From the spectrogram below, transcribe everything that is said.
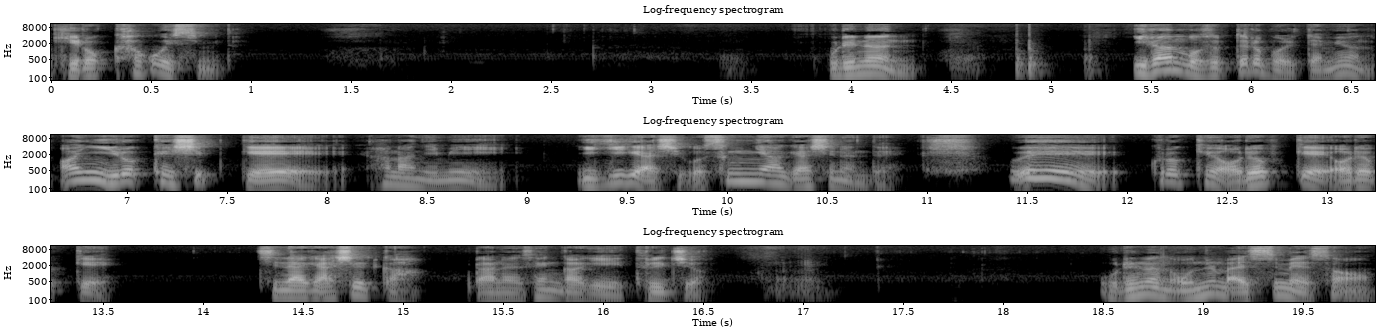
기록하고 있습니다. 우리는 이런 모습들을 볼 때면 아니 이렇게 쉽게 하나님이 이기게 하시고 승리하게 하시는데 왜 그렇게 어렵게 어렵게 지나게 하실까라는 생각이 들죠. 우리는 오늘 말씀에서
